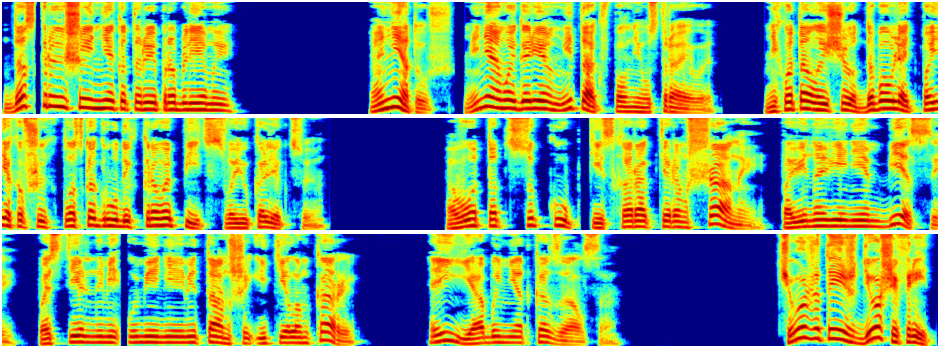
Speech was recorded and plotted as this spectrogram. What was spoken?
Да с крышей некоторые проблемы. А нет уж, меня мой гарем и так вполне устраивает. Не хватало еще добавлять поехавших плоскогрудых кровопийц в свою коллекцию. А вот от суккубки с характером шаны, повиновением бесы, постельными умениями танши и телом кары, и я бы не отказался. «Чего же ты ждешь, Ифрит?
